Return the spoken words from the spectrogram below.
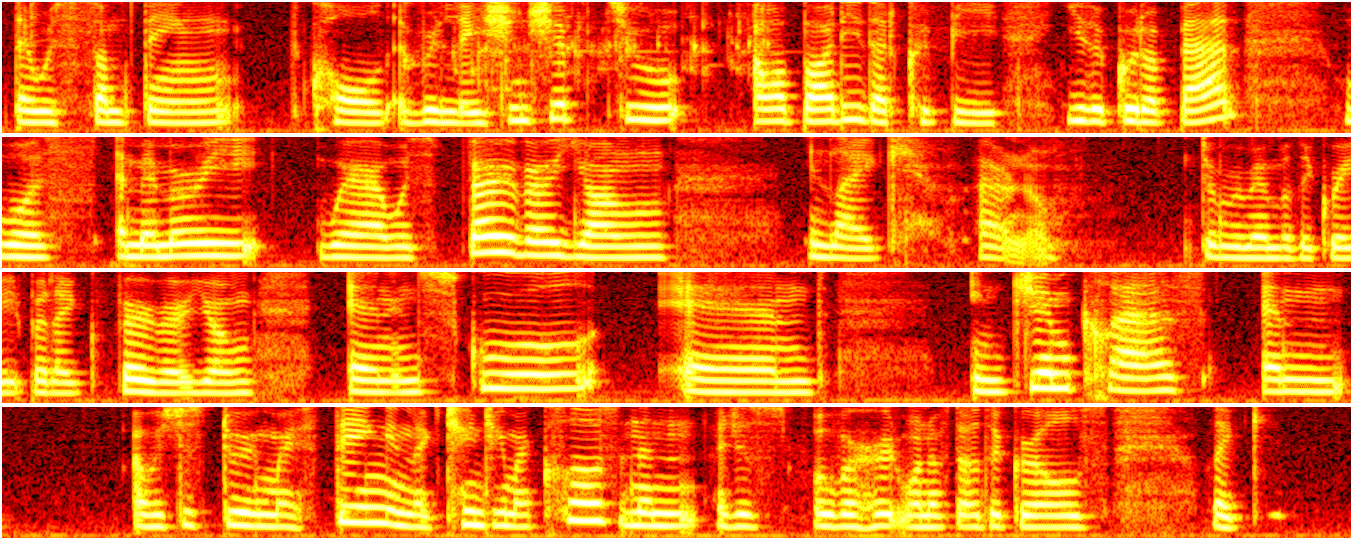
there was something called a relationship to our body that could be either good or bad was a memory where I was very very young in like I don't know don't remember the grade but like very very young and in school and in gym class and I was just doing my thing and like changing my clothes and then I just overheard one of the other girls like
